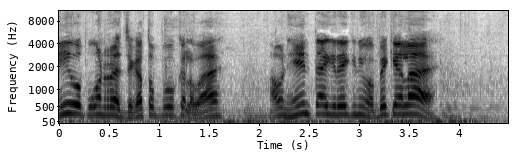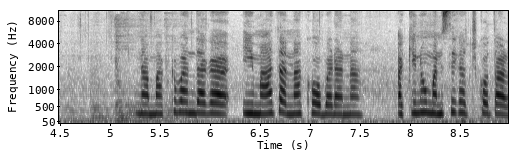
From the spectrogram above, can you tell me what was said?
ನೀವು ಒಪ್ಕೊಂಡ್ರೆ ಜಗತ್ತು ಒಪ್ಬೇಕಲ್ವ ಅವ್ನು ಹೆಂತಾಗಿರಕ್ಕೆ ನೀವು ಒಬ್ಬೇಕೆ ಅಲ್ಲ? ನಮ್ಮ ಅಕ್ಕ ಬಂದಾಗ ಈ ಮಾತು ಅನ್ನಕ್ಕೆ ಹೋಗ್ಬೇಡಣ್ಣ. ಅಕ್ಕಿನೂ ಮನಸ್ಸಿಗೆ ಹಚ್ಕೋತಾಳ.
